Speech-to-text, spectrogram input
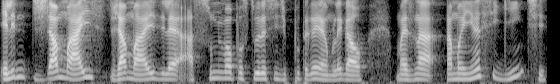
ele jamais, jamais, ele assume uma postura assim de, puta, ganhamos, legal. Mas na, na manhã seguinte,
